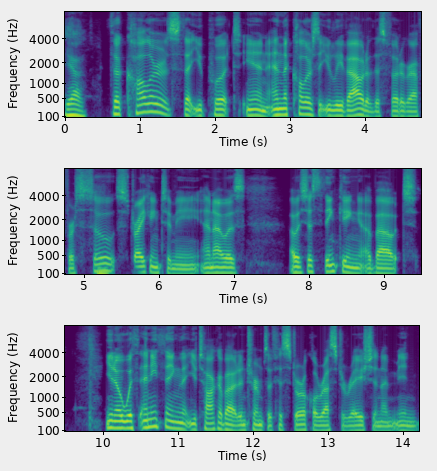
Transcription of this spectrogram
Yeah. the colors that you put in and the colors that you leave out of this photograph are so mm. striking to me and i was i was just thinking about you know with anything that you talk about in terms of historical restoration i mean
